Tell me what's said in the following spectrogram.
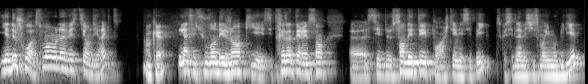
Il y a deux choix. Soit on investit en direct. Et là, c'est souvent des gens qui, c'est très intéressant, euh, c'est de s'endetter pour acheter une SCPI, parce que c'est de l'investissement immobilier.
